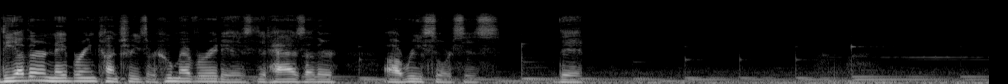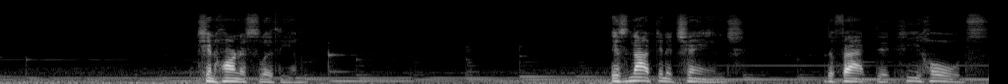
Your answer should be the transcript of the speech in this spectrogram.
the other neighboring countries or whomever it is that has other uh, resources that can harness lithium is not going to change the fact that he holds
